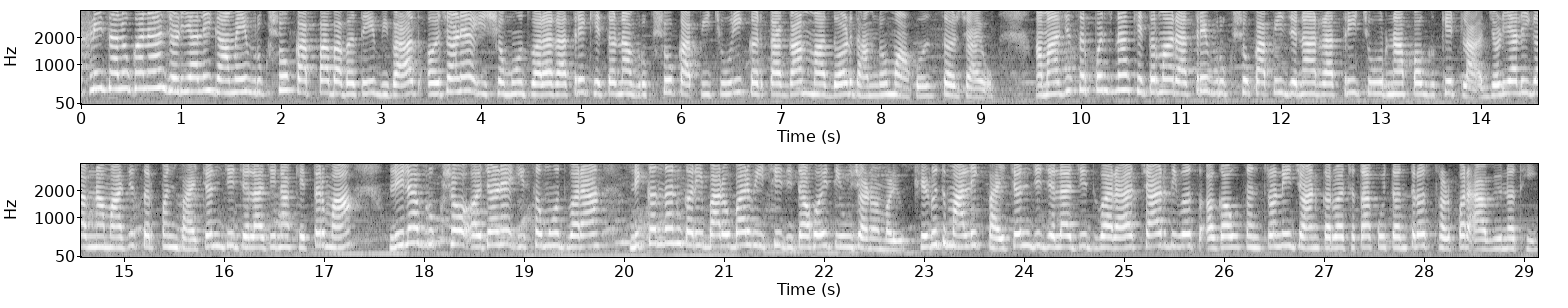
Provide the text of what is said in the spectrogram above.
લાખણી તાલુકાના જડિયાલી ગામે વૃક્ષો કાપવા બાબતે વિવાદ, અજાણ્યા ઈસમો દ્વારા રાત્રે ખેતરના વૃક્ષો કાપી ચોરી કરતા ગામમાં દોડધામનો માહોલ સર્જાયો. આ માજી સરપંચના ખેતરમાં રાત્રે વૃક્ષો કાપી જનાર રાત્રિ ચોરના પગ કેટલા? જડિયાલી ગામના માજી સરપંચ ભાઈચંદજી જલાજીના ખેતરમાં લીલા વૃક્ષો, અજાણ્યા ઈસમો દ્વારા નિકંદન કરી બારોબાર વેચી દીધા હોય તેવું જાણવા મળ્યું. ખેડૂત માલિક ભાઈચંદજી જલાજી દ્વારા ચાર દિવસ અગાઉ તંત્રને જાણ કરવા છતાં કોઈ તંત્ર સ્થળ પર આવ્યું નથી.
